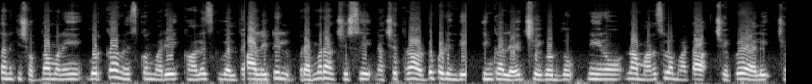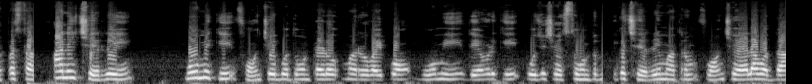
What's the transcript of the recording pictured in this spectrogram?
తనకి చెప్దామని గుర్కా వేసుకుని మరీ కాలేజ్కి వెళ్తే ఆ లిటిల్ బ్రహ్మరాక్షసి నక్షత్ర అడ్డుపడింది. ఇంకా లేట్ చేయకూడదు. నేను నా మనసులో మాట చెప్పేయాలి చెప్పేస్తాను అని చెర్రి భూమికి ఫోన్ చేయబోతూ ఉంటాడు. మరోవైపు భూమి దేవుడికి పూజ చేస్తూ ఉంటుంది. ఇక చెర్రీ మాత్రం ఫోన్ చేయాలా వద్దా?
